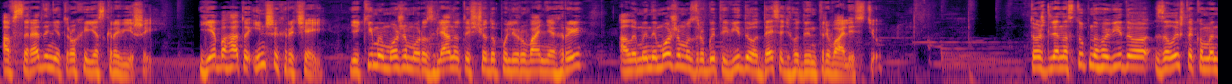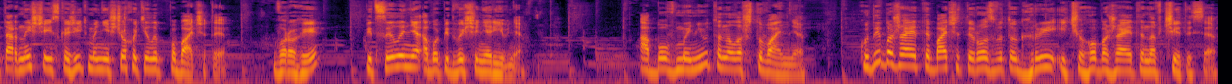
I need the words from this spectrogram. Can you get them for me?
а всередині трохи яскравіший. Є багато інших речей, які ми можемо розглянути щодо полірування гри, але ми не можемо зробити відео 10 годин тривалістю. Тож для наступного відео залиште коментар нижче і скажіть мені, що хотіли б побачити: вороги, підсилення або підвищення рівня. Або в меню та налаштування. Куди бажаєте бачити розвиток гри і чого бажаєте навчитися?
